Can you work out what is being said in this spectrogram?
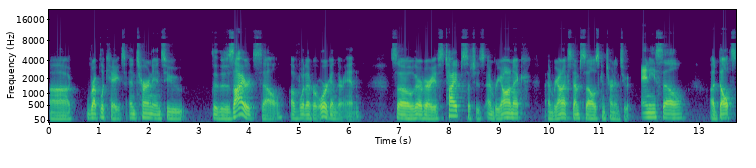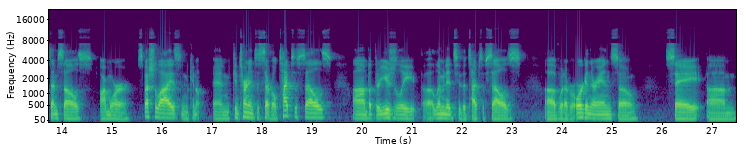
uh, replicate and turn into the, desired cell of whatever organ they're in. So there are various types, such as embryonic. Embryonic stem cells can turn into any cell. Adult stem cells are more specialized and can and can turn into several types of cells, um, but they're usually uh, limited to the types of cells of whatever organ they're in. So, say um,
